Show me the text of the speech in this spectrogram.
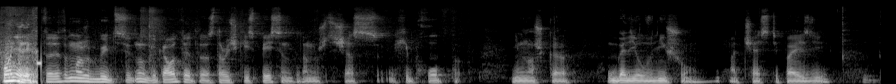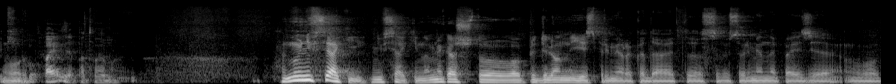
Поняли? Это, это может быть, ну, для кого-то это строчки из песен, потому что сейчас хип-хоп немножко угодил в нишу отчасти поэзии. Вот. Поэзия, по-твоему? Ну, не всякий, не всякий. Но мне кажется, что определенно есть примеры, когда это современная поэзия. Вот.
